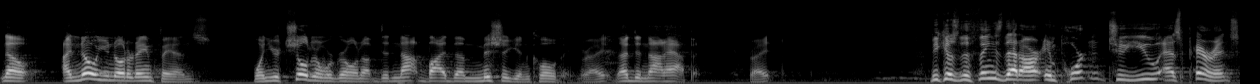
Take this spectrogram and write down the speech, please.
now, I know you Notre Dame fans, when your children were growing up, did not buy them Michigan clothing, right? That did not happen, right? Because the things that are important to you as parents,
